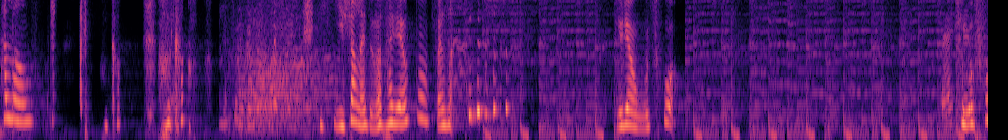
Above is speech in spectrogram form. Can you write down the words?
Hello，我靠，我靠，一上来怎么发现负分了？有点无措。怎么负？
